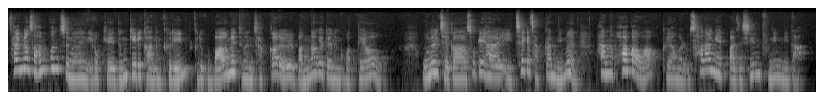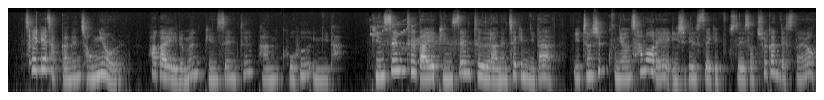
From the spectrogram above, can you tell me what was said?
살면서 한 번쯤은 이렇게 눈길이 가는 그림, 그리고 마음에 드는 작가를 만나게 되는 것 같아요. 오늘 제가 소개할 이 책의 작가님은 한 화가와 그야말로 사랑에 빠지신 분입니다. 책의 작가는 정여울, 화가의 이름은 빈센트 반 고흐입니다. 빈센트 나의 빈센트라는 책입니다. 2019년 3월에 21세기 북스에서 출간됐어요.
